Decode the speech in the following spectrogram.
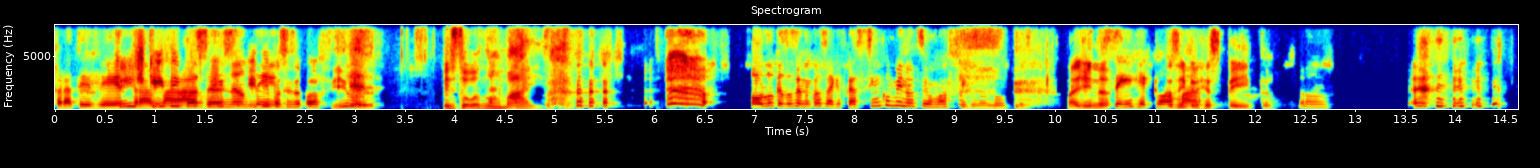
para TV Gente, quem tem travada, paciência? não Quem tem. tem paciência pra fila? Pessoas normais. Ô, Lucas, você não consegue ficar cinco minutos em uma fila, Lucas, Imagina, sem eu sempre reclamar. respeito. Ah.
